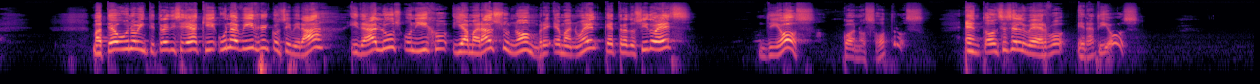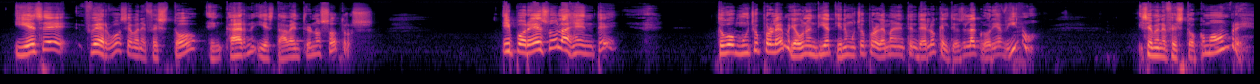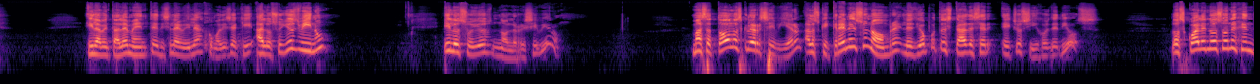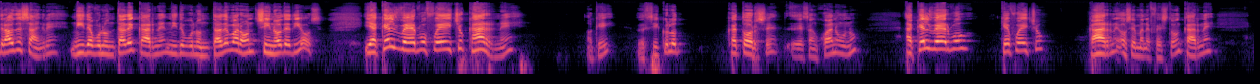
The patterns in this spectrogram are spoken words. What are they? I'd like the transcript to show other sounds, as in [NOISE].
Mateo 1, 23 dice, he aquí, una virgen concebirá y dará a luz un hijo y llamará su nombre Emanuel, que traducido es Dios con nosotros. Entonces el verbo era Dios. Y ese verbo se manifestó en carne y estaba entre nosotros. Y por eso la gente tuvo muchos problemas y aún en día tiene muchos problemas en entender lo que el Dios de la gloria vino. Y se manifestó como hombre. Y lamentablemente, dice la Biblia, como dice aquí, a los suyos vino y los suyos no le recibieron. Mas a todos los que le recibieron, a los que creen en su nombre, les dio potestad de ser hechos hijos de Dios, los cuales no son engendrados de sangre, ni de voluntad de carne, ni de voluntad de varón, sino de Dios. Y aquel verbo fue hecho carne, ¿ok? Versículo 14 de San Juan 1, aquel verbo que fue hecho carne o se manifestó en carne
